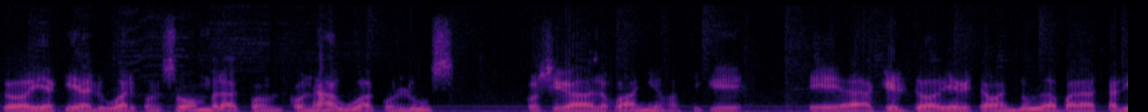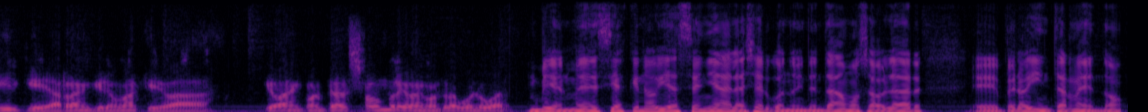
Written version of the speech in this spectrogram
todavía queda lugar con sombra, con, con agua, con luz, con llegada a los baños, así que eh, aquel todavía que estaba en duda para salir, que arranque nomás que va que va a encontrar sombra y va a encontrar buen lugar. Bien, me decías que no había señal ayer cuando intentábamos hablar, eh, pero hay internet, ¿no?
